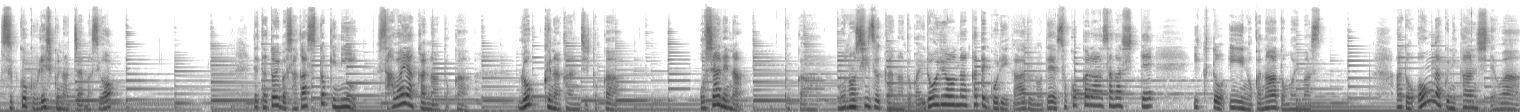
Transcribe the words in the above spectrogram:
すっごく嬉しくなっちゃいますよ。で例えば探す時に爽やかなとかロックな感じとかおしゃれなとか物静かなとかいろいろなカテゴリーがあるのでそこから探していくといいのかなと思います。あと音楽に関しては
